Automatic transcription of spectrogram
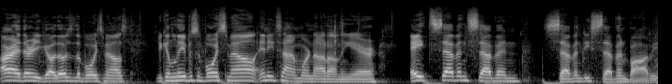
All right, there you go. Those are the voicemails. You can leave us a voicemail anytime we're not on the air. 877 77 Bobby.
